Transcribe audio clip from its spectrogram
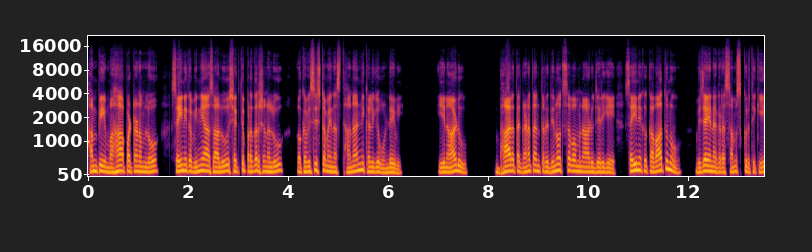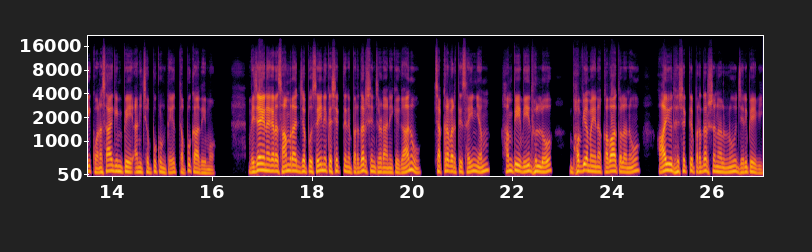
హంపి మహాపట్టణంలో సైనిక విన్యాసాలు శక్తి ప్రదర్శనలు ఒక విశిష్టమైన స్థానాన్ని కలిగి ఉండేవి. ఈనాడు భారత గణతంత్ర దినోత్సవం నాడు జరిగే సైనిక కవాతును విజయనగర సంస్కృతికి కొనసాగింపే అని చెప్పుకుంటే తప్పు కాదేమో. విజయనగర సామ్రాజ్యపు సైనిక శక్తిని ప్రదర్శించడానికి గాను చక్రవర్తి సైన్యం హంపి వీధుల్లో భవ్యమైన కవాతులను ఆయుధశక్తి ప్రదర్శనలను జరిపేవి.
